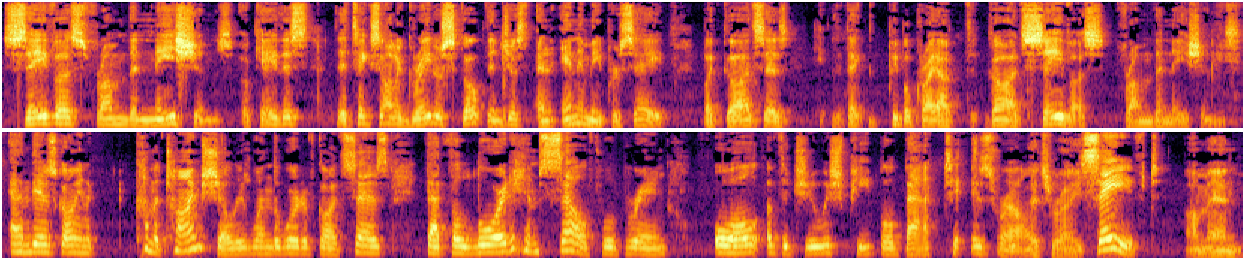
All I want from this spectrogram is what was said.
Save us from the nations. Okay, this it takes on a greater scope than just an enemy per se. But God says that people cry out, God, save us from the nations. And there's going to come a time, Shelley, when the Word of God says that the Lord Himself will bring all of the Jewish people back to Israel. That's right. Saved. Amen.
